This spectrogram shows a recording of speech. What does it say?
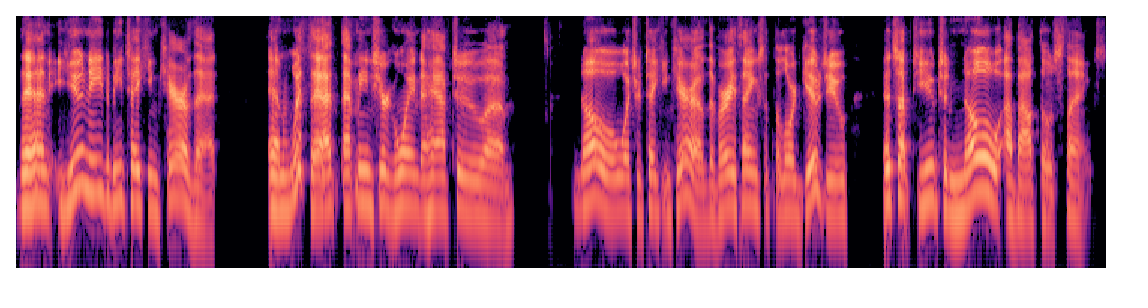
then you need to be taking care of that. And with that, that means you're going to have to uh, know what you're taking care of. The very things that the Lord gives you, it's up to you to know about those things.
